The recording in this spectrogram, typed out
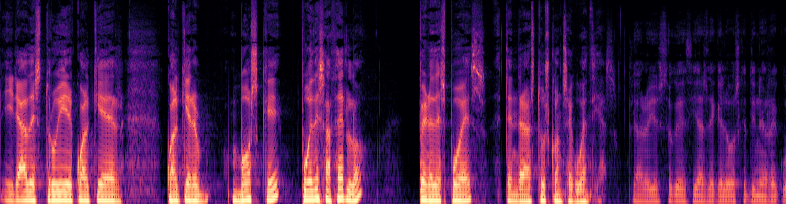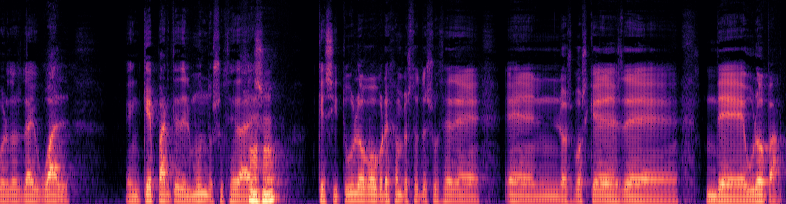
Ir a destruir cualquier, cualquier bosque, puedes hacerlo, pero después tendrás tus consecuencias. Claro, y esto que decías de que el bosque tiene recuerdos, da igual en qué parte del mundo suceda eso que si tú luego, por ejemplo, esto te sucede en los bosques de, de Europa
